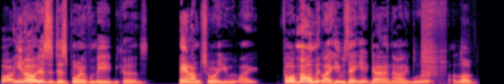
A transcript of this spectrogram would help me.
well, you know, this is disappointing for me because, and I'm sure you like for a moment, like he was that it guy in Hollywood. I loved it.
